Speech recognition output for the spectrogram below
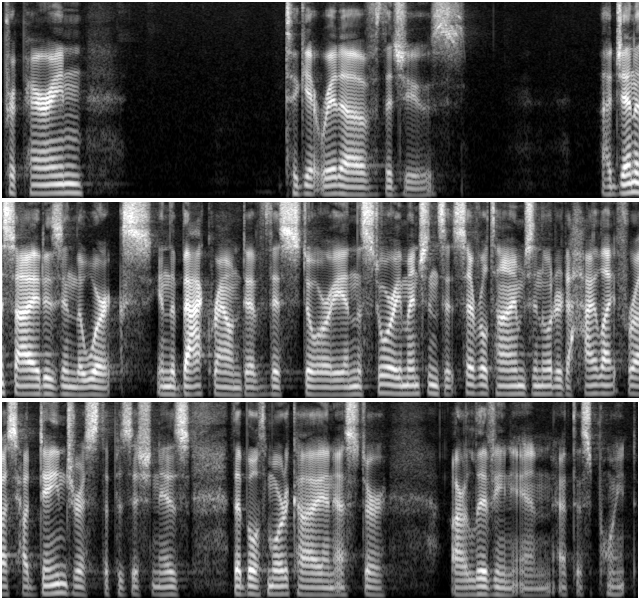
preparing to get rid of the Jews. A genocide is in the works, in the background of this story, and the story mentions it several times in order to highlight for us how dangerous the position is that both Mordecai and Esther are living in at this point.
